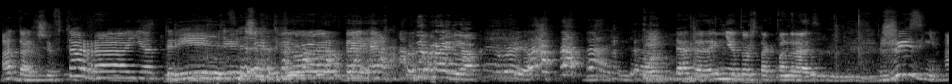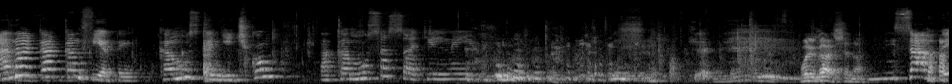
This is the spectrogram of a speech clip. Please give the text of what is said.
а дальше вторая, третья, четвертая. Да-да, и мне тоже так понравилось. Жизнь, она как конфеты. Кому с коньячком, а кому сосательные. Вульгарщина. Сам ты.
